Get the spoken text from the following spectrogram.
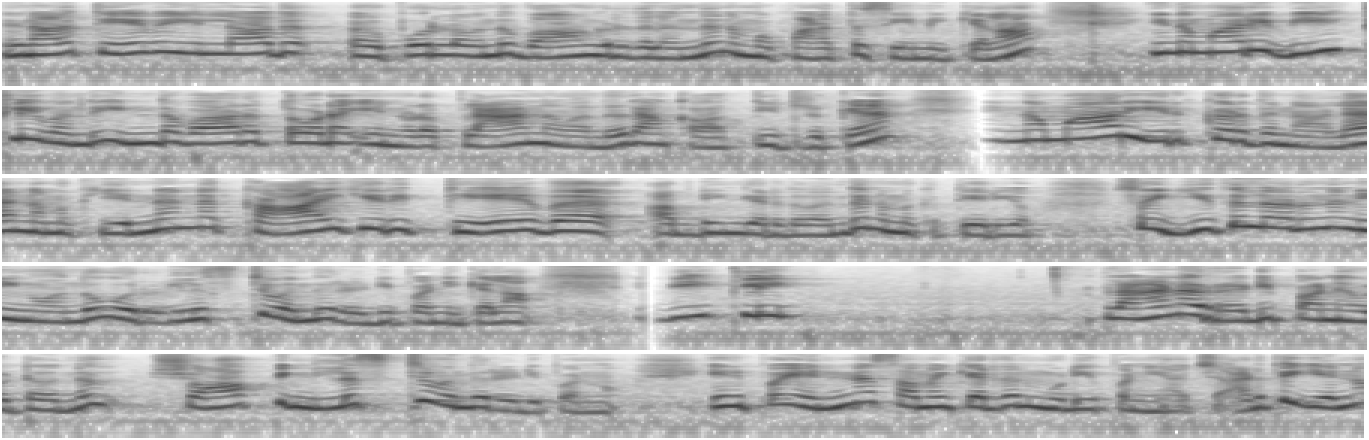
இதனால் தேவையில்லாத பொருளை வந்து வாங்குறதுலேருந்து நம்ம பணத்தை சேமிக்கலாம். இந்த மாதிரி வீக்லி வந்து இந்த வாரத்தோட என்னோட பிளானை வந்து நான் காத்திட்ருக்கேன் இந்த மாதிரி இருக்கிறதுனால நமக்கு என்னென்ன காய்கறி தேவை அப்படிங்கிறது வந்து நமக்கு தெரியும். ஸோ இதிலிருந்து நீங்கள் வந்து ஒரு லிஸ்ட்டு வந்து ரெடி பண்ணிக்கலாம். வீக்லி பிளானர் ரெடி பண்ண விட்டு வந்து ஷாப்பிங் லிஸ்ட்டு வந்து ரெடி பண்ணோம் இப்போ என்ன சமைக்கிறதுன்னு முடிவு பண்ணியாச்சு. அடுத்து என்ன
